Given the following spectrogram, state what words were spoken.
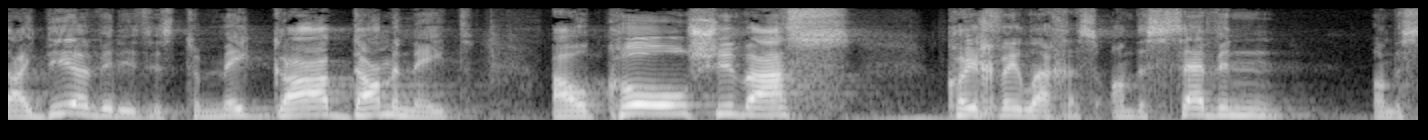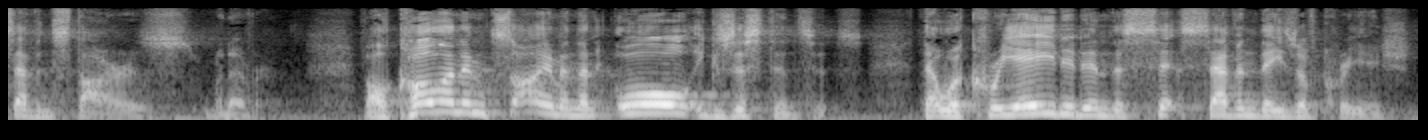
idea of it is, is to make God dominate al kol shivas leches on the seven on the seven stars, whatever. Val kol and then all existences that were created in the seven days of creation.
